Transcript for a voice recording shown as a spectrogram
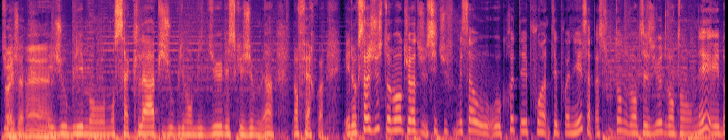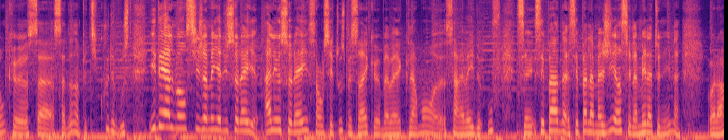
Tu vois, Ouais, je- ouais. et j'ai oublié mon, mon sac là, puis j'ai oublié mon bidule, est-ce que j'ai ah, l'enfer quoi. Et donc ça justement, tu vois, tu- si tu mets ça au, au creux de tes, poing- tes poignets, ça passe tout le temps devant tes yeux, devant ton nez, et donc euh, ça, ça donne un petit coup de boost. Idéalement, si jamais il y a du soleil, allez au soleil, ça on le sait tous, mais c'est vrai que bah, bah, clairement euh, ça réveille de ouf. C'est pas c'est pas la magie, hein, c'est la mélatonine, voilà.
